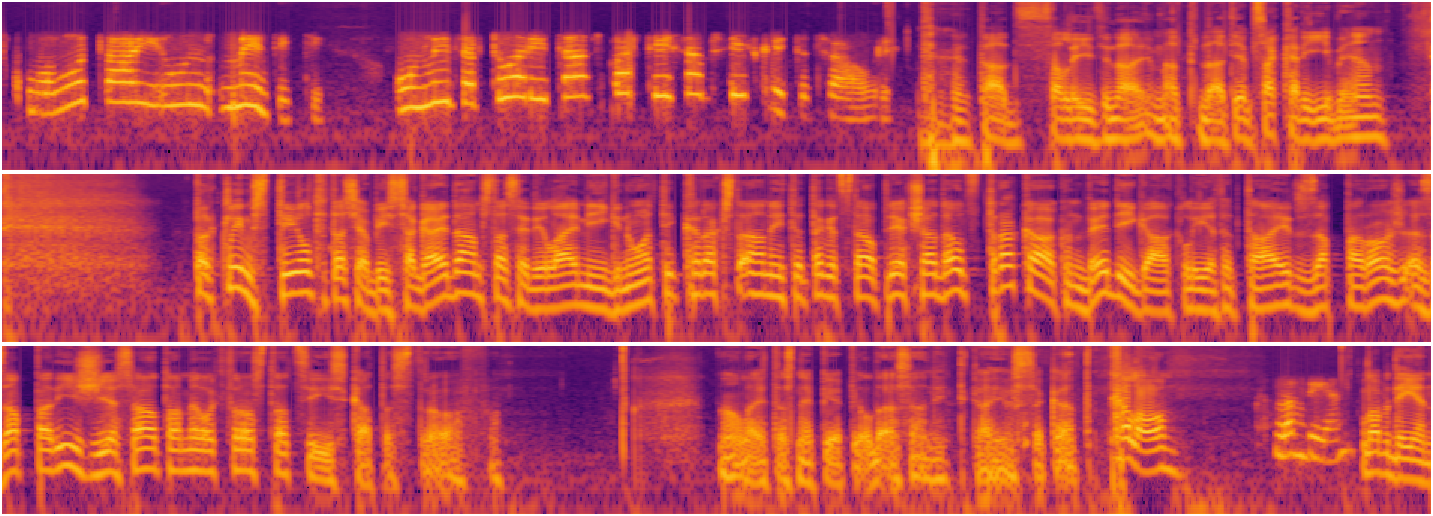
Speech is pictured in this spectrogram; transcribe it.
skolotāji un mediķi. Un līdz ar to arī tās partijas abas izkrita cauri. Tādas salīdzinājumi atradāt, jeb sakarībiem. Par klimatu tiltu tas jau bija sagaidāms, tas arī laimīgi notika, rakstā Anīta. Tagad stāv priekšā daudz trakāka un bēdīgāka lieta. Tā ir Zaparīžas atomelektrostacijas katastrofa. Nu, lai tas nepiepildās, Anīta, kā jūs sakāt. Halo! Labdien! Labdien!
